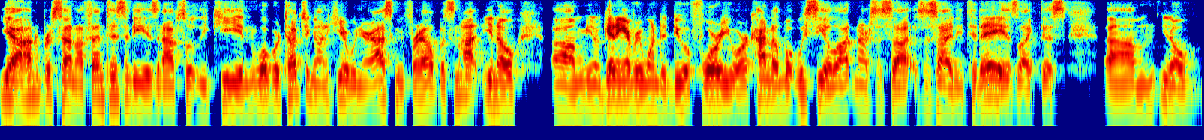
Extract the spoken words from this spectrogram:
Yeah, 100%. Authenticity is absolutely key. And what we're touching on here when you're asking for help, it's not, you know, um, you know, getting everyone to do it for you or kind of what we see a lot in our society, today is like this, um, you know,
